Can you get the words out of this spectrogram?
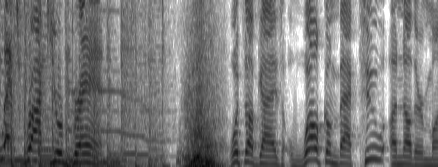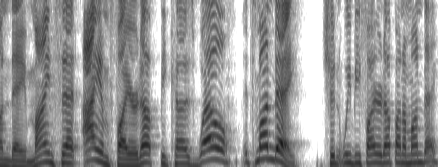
Let's rock your brand. What's up, guys? Welcome back to another Monday Mindset. I am fired up because, well, it's Monday. Shouldn't we be fired up on a Monday?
